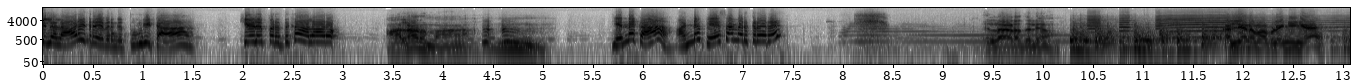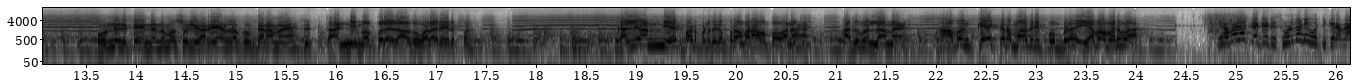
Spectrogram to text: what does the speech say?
சில லாரி டிரைவருங்க தூங்கிட்டா. எழுப்புறதுக்கு அலாரம். அலாரமா. என்னக்கா அண்ணன் பேசாம இருக்கிறாரு? எல்லா இடத்துலயும். கல்யாண மாப்பிள்ள எங்கீங்க? பொண்ணுகிட்ட என்னென்னமோ சொல்லி வரையான்லாம் கூப்பிட்டாராம. தண்ணி மப்புல ஏதாவது வளர இருப்பான். கல்யாணம் ஏற்பாடு பண்ணதுக்கு அப்புறம் வராம போவானா? அதுவும் இல்லாம அவன் கேக்குற மாதிரி பொம்பளை எவ வருவா? எவ்வளவு கட்டிட்டு சுடுதண்ணி ஊத்திக்கிறவ?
